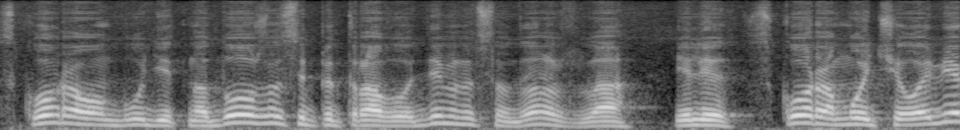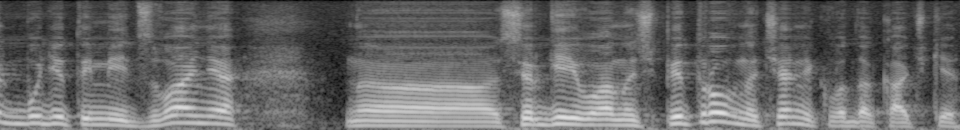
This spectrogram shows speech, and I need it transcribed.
Скоро он будет на должности Петра Владимировича, или скоро мой человек будет иметь звание Э, Сергей Иванович Петров, начальник водокачки.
